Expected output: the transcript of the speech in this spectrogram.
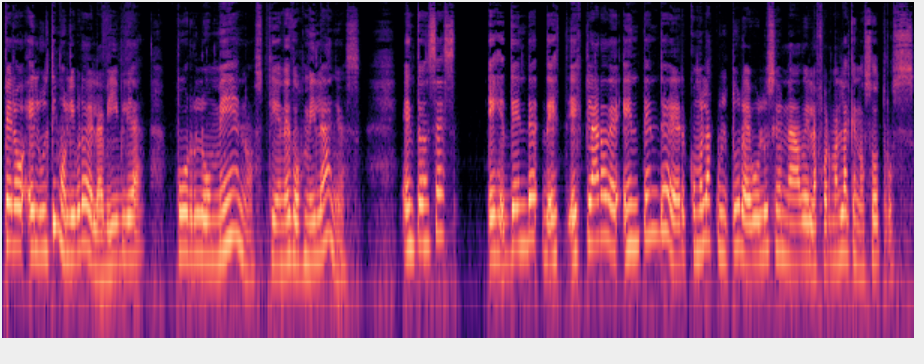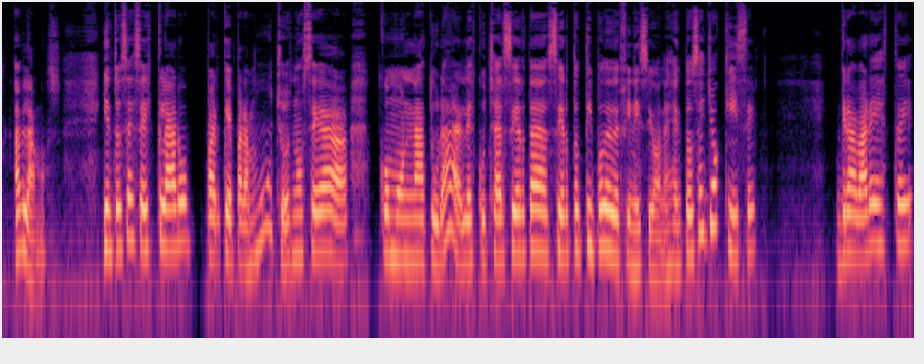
Pero el último libro de la Biblia por lo menos tiene 2000 años. Entonces, es, claro de entender cómo la cultura ha evolucionado y la forma en la que nosotros hablamos. Y entonces es claro para que para muchos no sea como natural escuchar cierta, cierto tipo de definiciones. Entonces yo quise grabar este,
